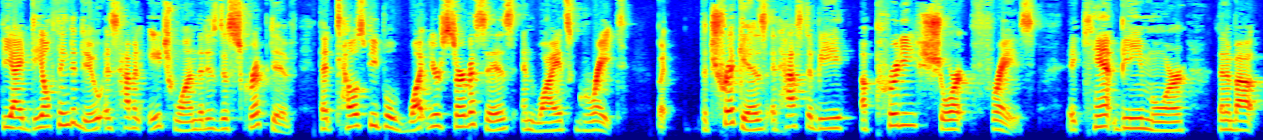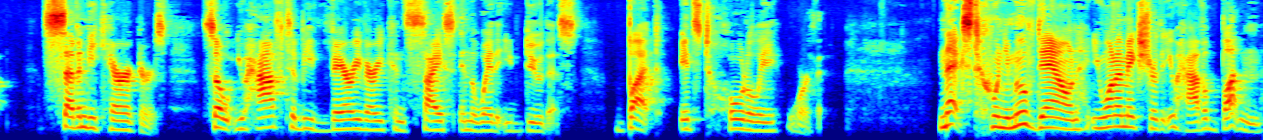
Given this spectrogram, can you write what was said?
the ideal thing to do is have an H1 that is descriptive, that tells people what your service is and why it's great. But the trick is, it has to be a pretty short phrase. It can't be more than about 70 characters. So you have to be very, very concise in the way that you do this. But it's totally worth it. Next, when you move down, you want to make sure that you have a button.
